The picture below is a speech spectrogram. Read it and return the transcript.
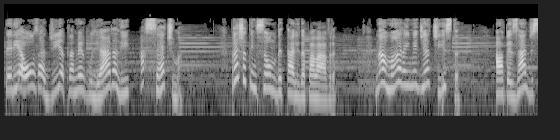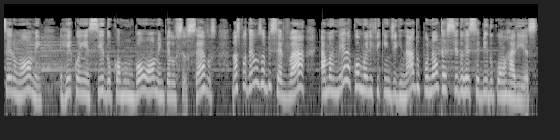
teria ousadia para mergulhar ali, a sétima. Preste atenção no detalhe da palavra. Naamã era imediatista. Apesar de ser um homem reconhecido como um bom homem pelos seus servos, nós podemos observar a maneira como ele fica indignado por não ter sido recebido com honrarias.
